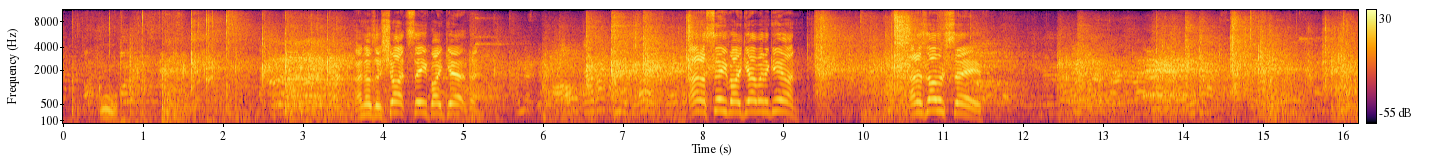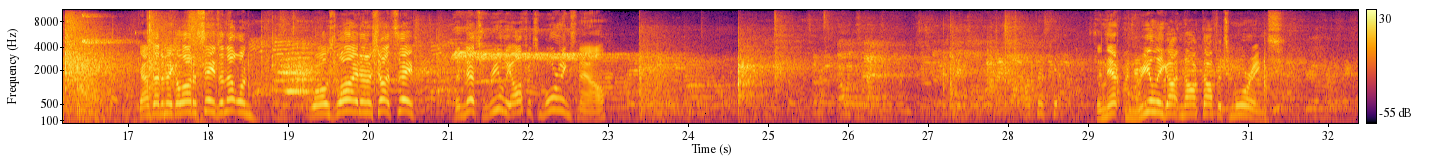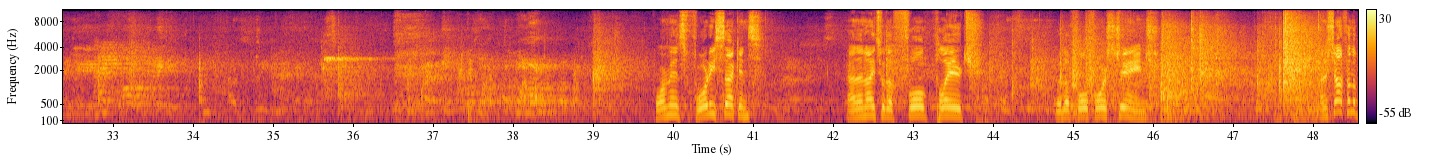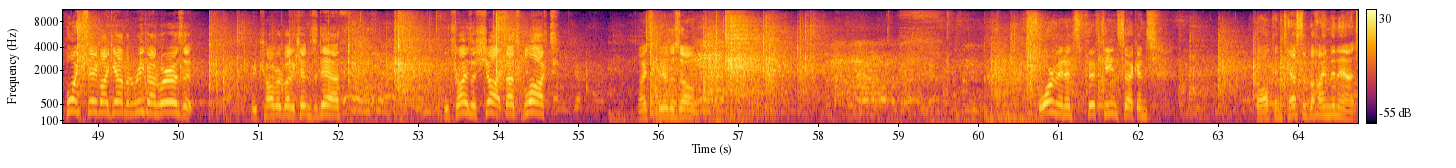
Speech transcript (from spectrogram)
Ooh. And there's a shot saved by Gavin. And a save by Gavin again. And another save. Gav's had to make a lot of saves, and that one goes wide and a shot safe. The net's really off its moorings now. The net really got knocked off its moorings. Four minutes, 40 seconds. And the Knights with a full play, with a full force change. And a shot from the point, saved by Gavin. Rebound, where is it? Recovered by the Kittens of Death. He tries a shot, that's blocked. Knights clear the zone. Four minutes, 15 seconds. Ball contested behind the net.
